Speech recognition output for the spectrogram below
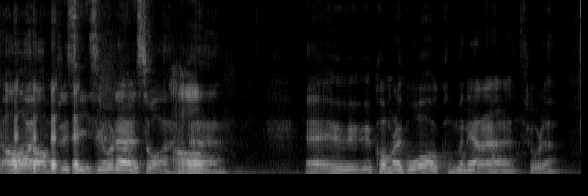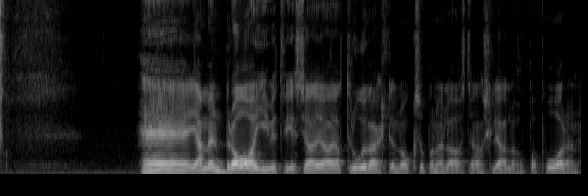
ja, ja precis. Jo, det är så. Ja. Eh, hur, hur, kommer det gå att kombinera det här, tror du? Eh, ja men bra givetvis. Jag, jag, jag, tror verkligen också på den här lösningen. Annars skulle jag aldrig hoppa på den.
